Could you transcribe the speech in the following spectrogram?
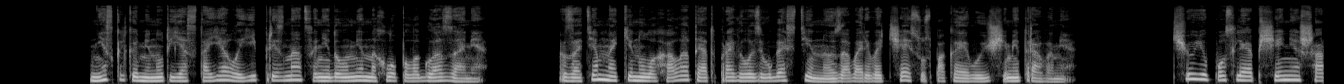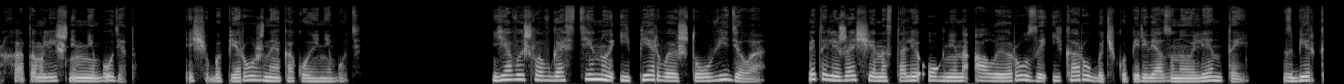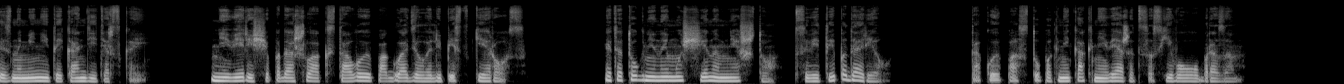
Несколько минут я стояла и, признаться, недоуменно хлопала глазами. Затем накинула халат и отправилась в гостиную заваривать чай с успокаивающими травами. Чую, после общения с Шархатом лишним не будет. Еще бы пирожное какое-нибудь. Я вышла в гостиную, и первое, что увидела, это лежащие на столе огненно-алые розы и коробочку, перевязанную лентой с биркой знаменитой кондитерской. Неверяще подошла к столу и погладила лепестки роз. Этот огненный мужчина мне что, цветы подарил? Такой поступок никак не вяжется с его образом.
